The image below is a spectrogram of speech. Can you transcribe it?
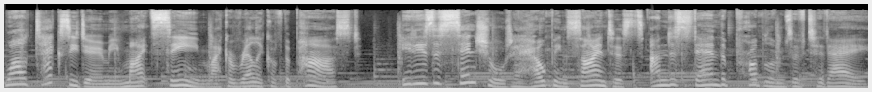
While taxidermy might seem like a relic of the past, it is essential to helping scientists understand the problems of today.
